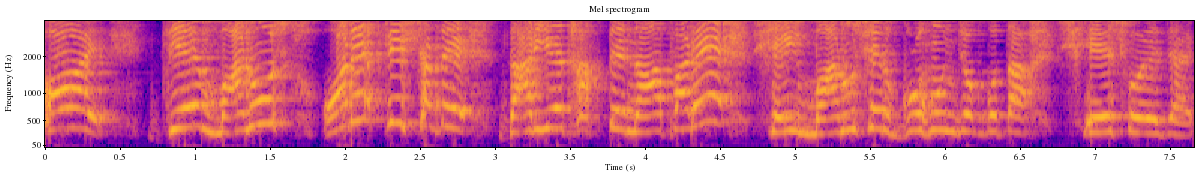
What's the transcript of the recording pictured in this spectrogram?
হয়। যে মানুষ অনেস্টির সাথে দাঁড়িয়ে থাকতে না পারে, সেই মানুষের গ্রহণযোগ্যতা শেষ হয়ে যায়।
